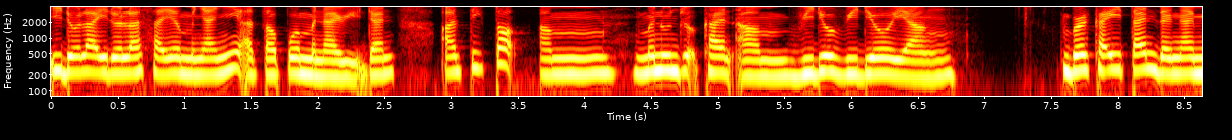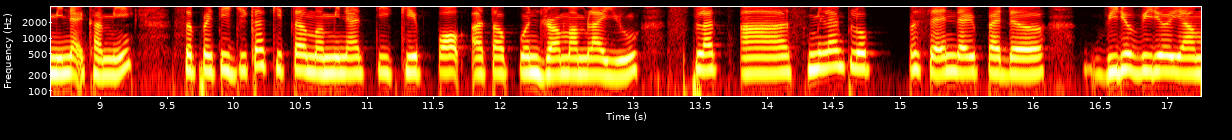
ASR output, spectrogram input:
idola-idola saya menyanyi ataupun menari. Dan uh, TikTok um, menunjukkan um, video-video yang berkaitan dengan minat kami. Seperti jika kita meminati K-pop ataupun drama Melayu uh, 90% daripada video-video yang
